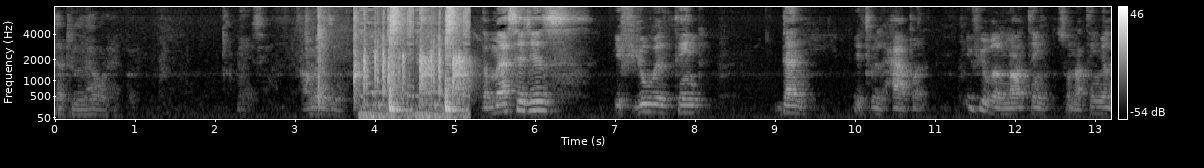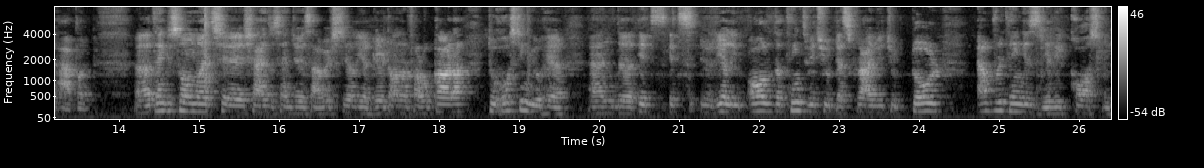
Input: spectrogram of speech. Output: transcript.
that will never happen. Amazing. Amazing. The message is if you will think then it will happen. If you will not think so nothing will happen. Uh, thank you so much, uh, Shahid Hussain Joy It's really a great honor for Okara to hosting you here, and uh, it's it's really all the things which you described, which you told, everything is really costly.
